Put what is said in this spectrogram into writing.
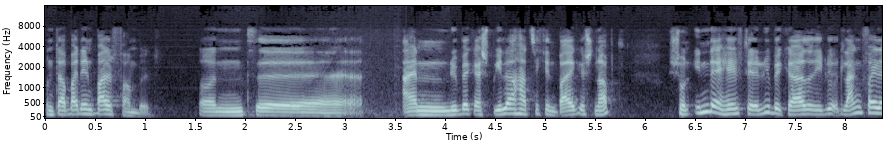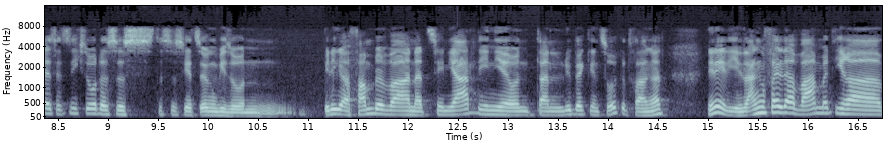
und dabei den Ball fummelt. Und äh, ein Lübecker Spieler hat sich den Ball geschnappt schon in der Hälfte der Lübecker. Also die Langfelder ist jetzt nicht so, dass es, dass es jetzt irgendwie so ein billiger Fumble war an der 10-Yard-Linie und dann Lübeck den zurückgetragen hat. Nee, nee, die Langenfelder waren mit ihrer,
